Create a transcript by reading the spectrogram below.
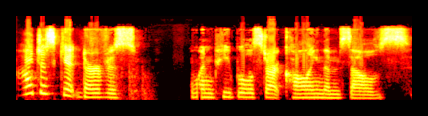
I just get nervous when people start calling themselves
